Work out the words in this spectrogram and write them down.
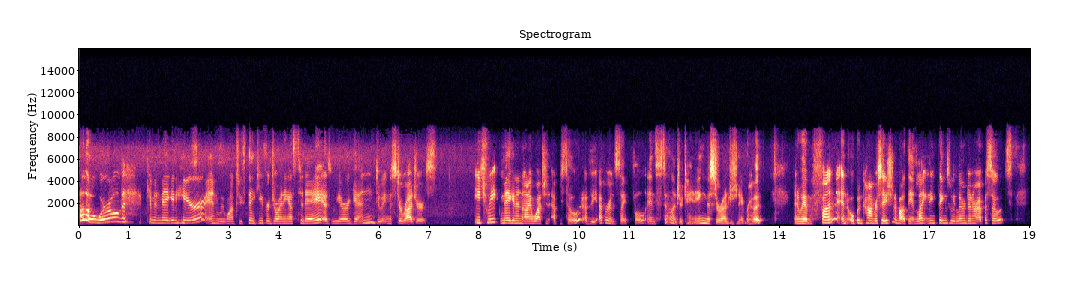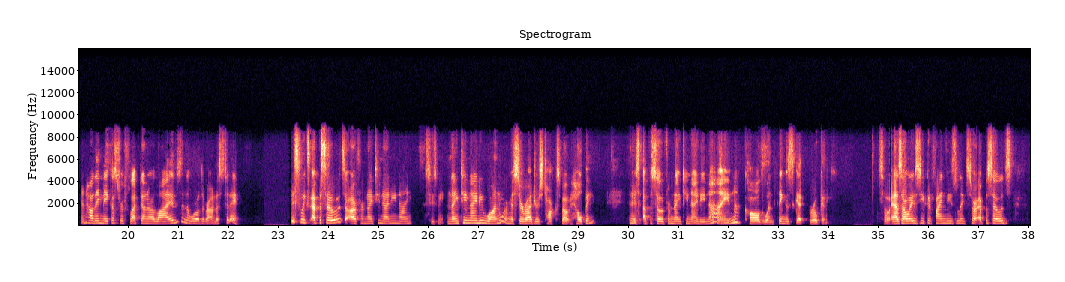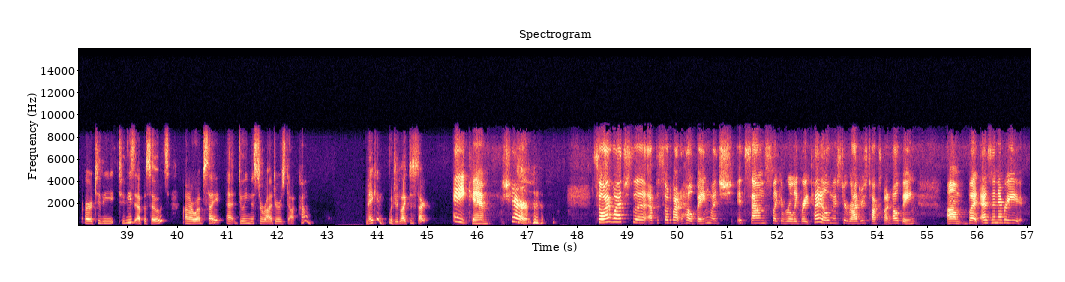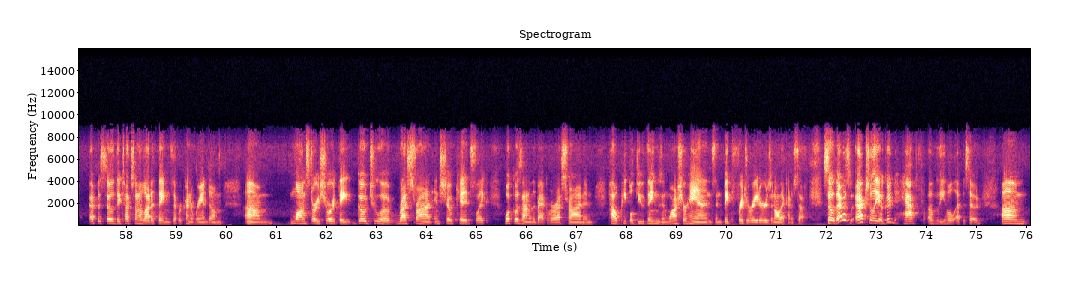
Hello, world. Kim and Megan here, and we want to thank you for joining us today as we are again doing Mr. Rogers. Each week, Megan and I watch an episode of the ever insightful and still entertaining Mr. Rogers' Neighborhood. And we have a fun and open conversation about the enlightening things we learned in our episodes and how they make us reflect on our lives and the world around us today. This week's episodes are from 1999, excuse me, 1991, where Mr. Rogers talks about helping, and his episode from 1999 called When Things Get Broken. So as always, you can find these links to our episodes or to the to these episodes on our website at doingmisterrogers.com. Megan, would you like to start? Hey, Kim. Sure. so I watched the episode about helping, which it sounds like a really great title. Mr. Rogers talks about helping. Um, but as in every episode, they touched on a lot of things that were kind of random. Um, long story short, they go to a restaurant and show kids like what goes on in the back of a restaurant and how people do things and wash your hands and big refrigerators and all that kind of stuff. So that was actually a good half of the whole episode. Um,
